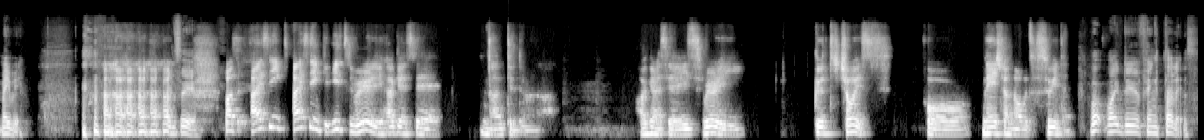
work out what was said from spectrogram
Maybe we'll see. But I think I think it's really how can I say なんて言うんだろうな how can I say it's really good choice for nation of Sweden What? Why do you think that is?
